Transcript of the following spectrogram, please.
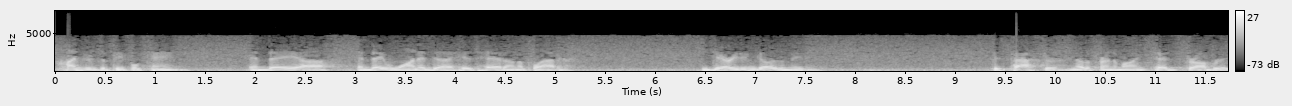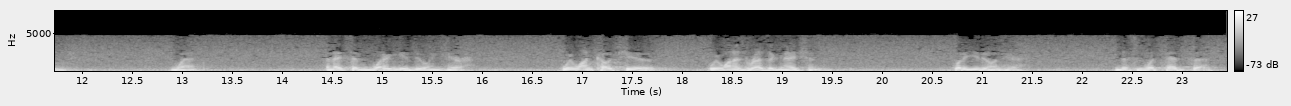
Hundreds of people came, and they uh, and they wanted uh, his head on a platter. Gary didn't go to the meeting. His pastor, another friend of mine, Ted Strawbridge, went. And they said, "What are you doing here? We want Coach Hughes. We want his resignation." What are you doing here? And this is what Ted said.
